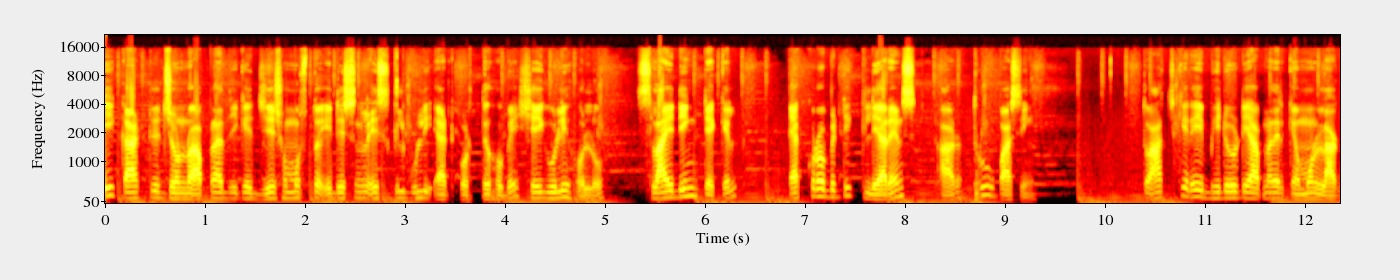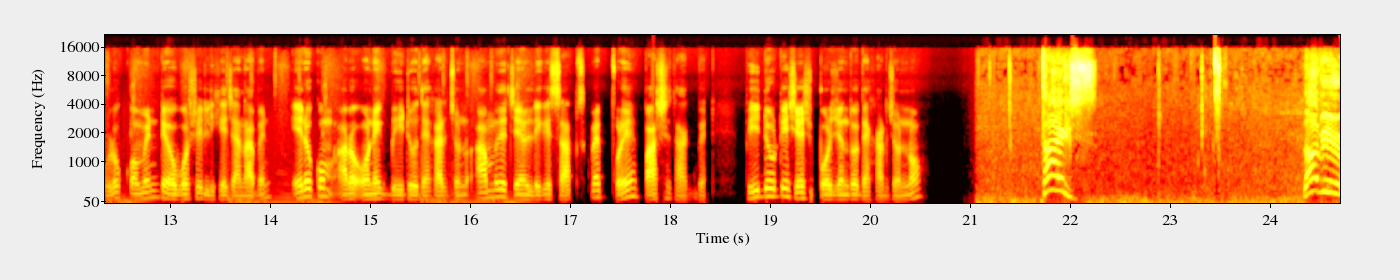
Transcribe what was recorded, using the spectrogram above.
এই কার্ডটির জন্য আপনাদেরকে যে সমস্ত এডিশনাল স্কিলগুলি অ্যাড করতে হবে, সেইগুলি হলো স্লাইডিং টেকেল অ্যাক্রোবেটিক ক্লিয়ারেন্স আর থ্রু পাসিং তো আজকের এই ভিডিওটি আপনাদের কেমন লাগল কমেন্টে অবশ্যই লিখে জানাবেন এরকম আরও অনেক ভিডিও দেখার জন্য আমাদের চ্যানেলটিকে সাবস্ক্রাইব করে পাশে থাকবেন ভিডিওটি শেষ পর্যন্ত দেখার জন্য Thanks. লাভ you.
